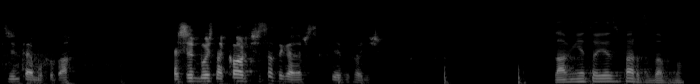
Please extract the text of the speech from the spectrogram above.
tydzień temu chyba. Jeszcze byłeś na korcie, co ty gadasz, co chwilę wychodzisz? Dla mnie to jest bardzo dawno.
